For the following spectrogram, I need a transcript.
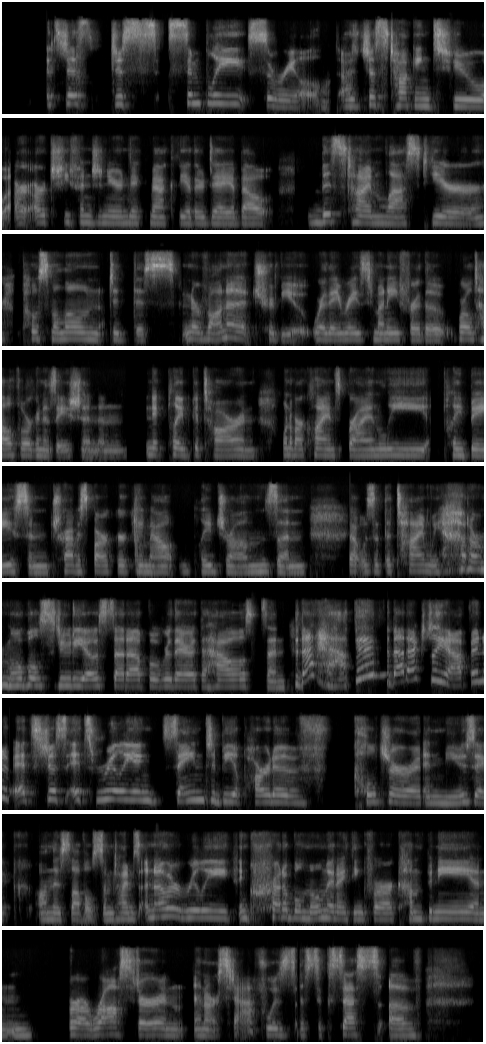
It's just just simply surreal. I was just talking to our, our chief engineer, Nick Mack, the other day about this time last year. Post Malone did this Nirvana tribute where they raised money for the World Health Organization. And Nick played guitar, and one of our clients, Brian Lee, played bass, and Travis Barker came out and played drums. And that was at the time we had our mobile studio set up over there at the house. And did that happen? Did that actually happen? It's just, it's really insane to be a part of culture and music on this level sometimes. Another really incredible moment, I think, for our company and for our roster and, and our staff was the success of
